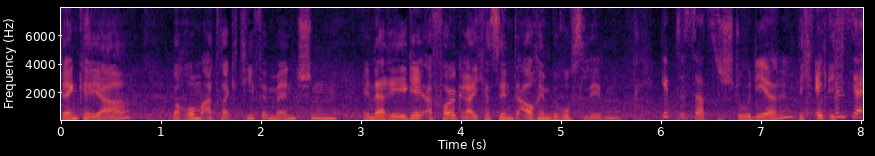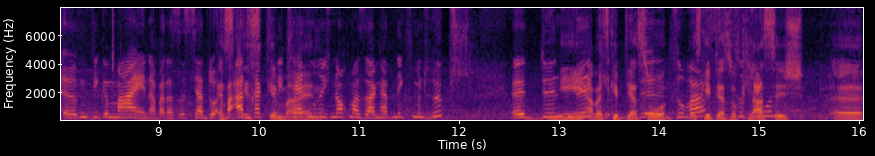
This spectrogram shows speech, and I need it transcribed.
denke ja, warum attraktive Menschen in der Regel erfolgreicher sind, auch im Berufsleben. Gibt es dazu Studien? Ich- Ich, ich- finde es ja irgendwie gemein, aber das ist ja... Aber Attraktivität, muss ich nochmal sagen, hat nichts mit hübsch, äh, dünn, Nee, dick, aber es gibt ja so, es gibt ja so klassisch, äh,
